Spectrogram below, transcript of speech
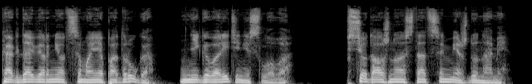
«Когда вернется моя подруга, не говорите ни слова. Все должно остаться между нами».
